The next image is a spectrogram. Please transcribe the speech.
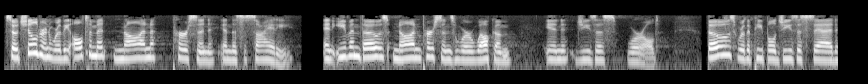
So children were the ultimate non person in the society. And even those non persons were welcome in Jesus' world. Those were the people Jesus said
